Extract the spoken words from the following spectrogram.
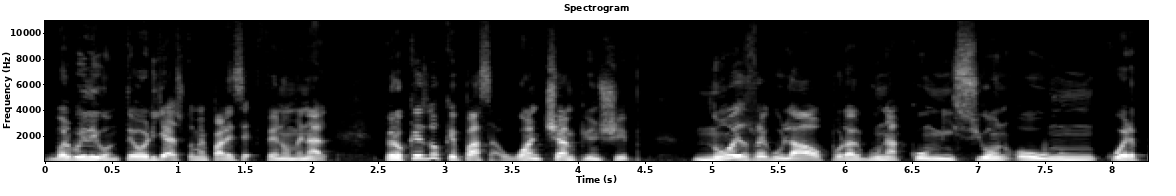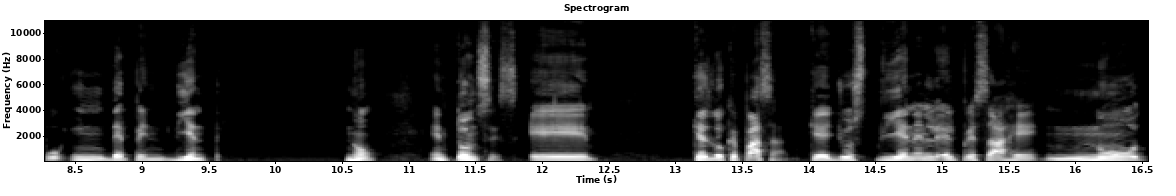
vuelvo y digo, en teoría esto me parece fenomenal. Pero ¿qué es lo que pasa? One Championship no es regulado por alguna comisión o un cuerpo independiente. ¿No? Entonces, eh, ¿qué es lo que pasa? Que ellos tienen el pesaje, no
